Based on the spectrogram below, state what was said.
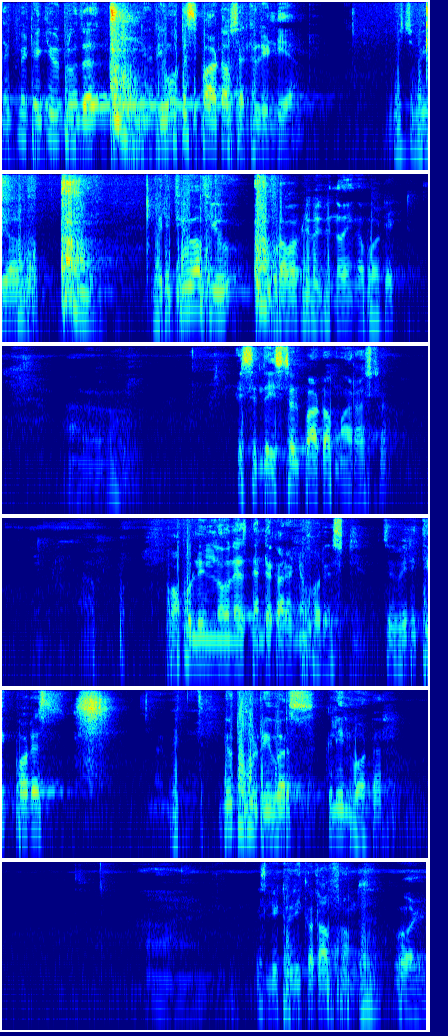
Let me take you to the remotest part of central India, which we have, very few of you probably will be knowing about it. Uh, it's in the eastern part of Maharashtra, uh, popularly known as Dandakaranya forest. It's a very thick forest with beautiful rivers, clean water. Uh, it's literally cut off from the world.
